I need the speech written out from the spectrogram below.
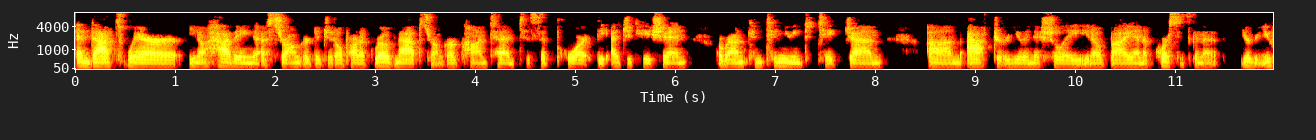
and that's where you know having a stronger digital product roadmap stronger content to support the education around continuing to take gem um, after you initially you know buy in of course it's gonna you you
